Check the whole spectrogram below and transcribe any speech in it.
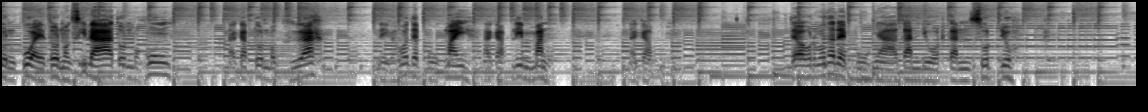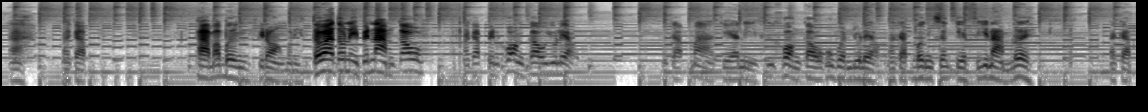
ต้นกล้วยต้นมักซีดาต้นมะฮุ่งนะครับต้นมะเขือนี่เขาจะปลูกไม้นะครับริมมันนะครับแต่ว่าคนว่าถ้าได้ปลูกหญ้ากันโยดกันสุดอยู่ อะนะครับพามาเบิงพี่น้องมานี่แต่ว่าตัวนี้เป็นน้ำเก่านะครับเป็นคลองเก่าอยู่แล้วนะครับมาแกนี่คือข้องเก่าของเพิ่นอยู่แล้วนะครับเบิงสังเกตสีน้ำเลยนะครับ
